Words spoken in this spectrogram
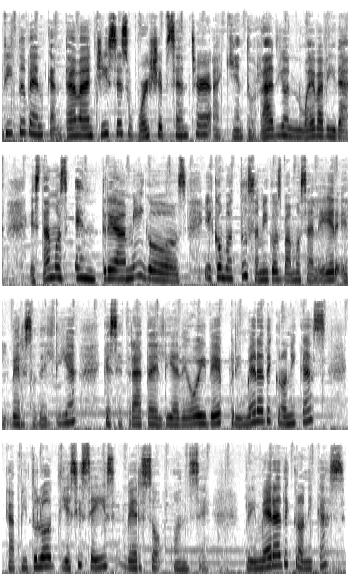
Espíritu Ven cantaba Jesus Worship Center aquí en tu radio Nueva Vida. Estamos entre amigos y como tus amigos vamos a leer el verso del día que se trata el día de hoy de Primera de Crónicas, capítulo 16, verso 11. Primera de Crónicas,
